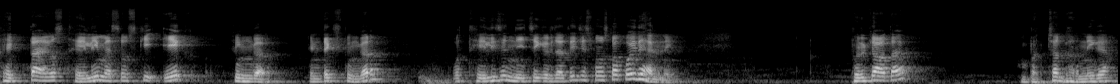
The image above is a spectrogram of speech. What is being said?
फेंकता है उस थैली में से उसकी एक फिंगर इंडेक्स फिंगर वो थैली से नीचे गिर जाती है जिसमें उसका कोई ध्यान नहीं। फिर क्या होता है? बच्चा घर नहीं गया।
